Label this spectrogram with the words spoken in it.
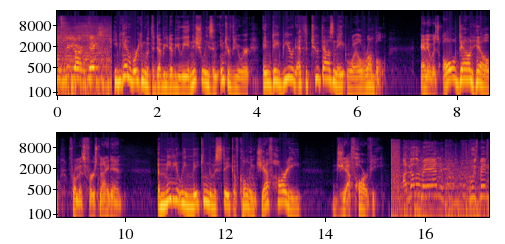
the New York Knicks. He began working with the WWE initially as an interviewer and debuted at the 2008 Royal Rumble. And it was all downhill from his first night in. Immediately making the mistake of calling Jeff Hardy Jeff Harvey. Another man who's been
